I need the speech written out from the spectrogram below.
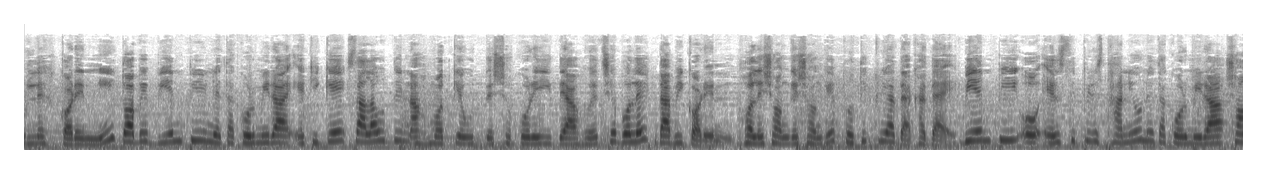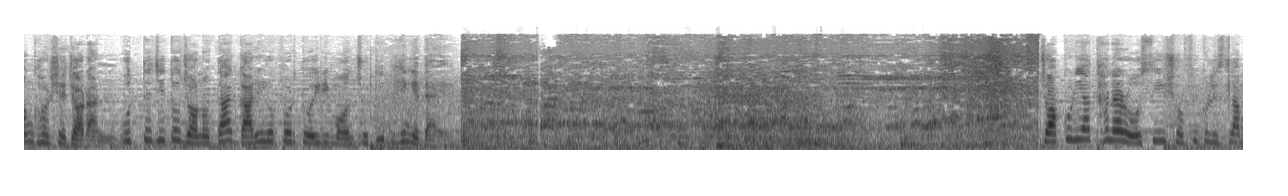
উল্লেখ করেননি, তবে বিএনপির নেতাকর্মীরা এটিকে সালাউদ্দিন আহমদকে উদ্দেশ্য করেই দেয়া হয়েছে বলে দাবি করেন। ফলে সঙ্গে সঙ্গে প্রতিক্রিয়া দেখা দেয়। বিএনপি ও এনসিপির স্থানীয় নেতাকর্মীরা সংঘর্ষে জড়ান। উত্তেজিত জনতা গাড়ির ওপর তৈরি মঞ্চটি ভেঙে দেয়। চকরিয়া থানার ওসি শফিকুল ইসলাম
